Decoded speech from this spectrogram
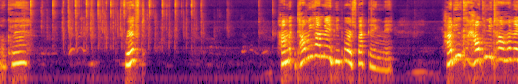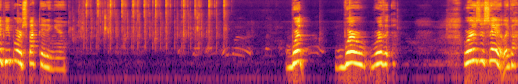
Okay. Rift? How ma- tell me how many people are spectating me. How do you how can you tell how many people are spectating you? Where where where the where does it say it? Like a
